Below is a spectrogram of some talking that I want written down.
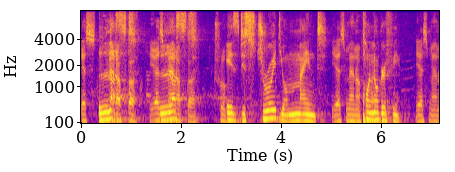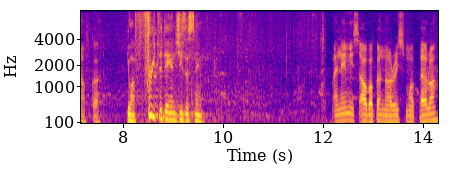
Yes, man of lust. God. Yes, man of lust God. True. is destroyed your mind. Yes, man of Pornography. God. Yes, man of God. You are free today in Jesus' name. My name is Albaka Norris Mopelo.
